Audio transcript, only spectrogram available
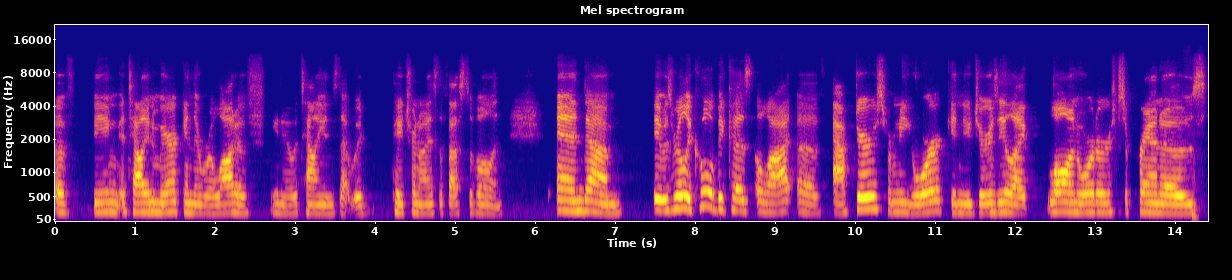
of being italian american there were a lot of you know italians that would patronize the festival and and um it was really cool because a lot of actors from New York and New Jersey, like Law and Order, Sopranos,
